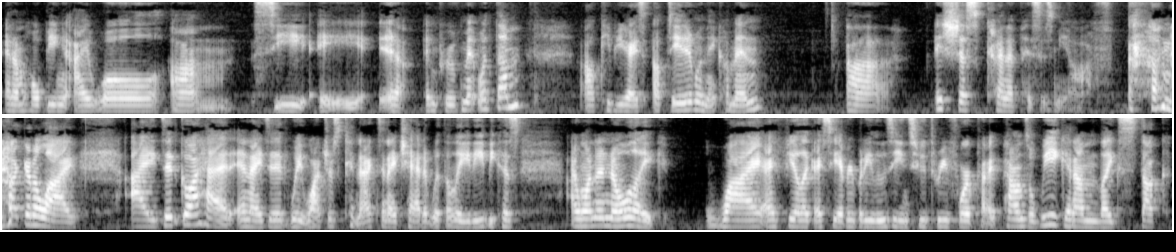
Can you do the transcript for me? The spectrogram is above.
and I'm hoping I will um, see a, improvement with them. I'll keep you guys updated when they come in. Uh, it just kind of pisses me off. I'm not gonna lie. I did go ahead and I did Weight Watchers Connect and I chatted with a lady because I want to know like why I feel like I see everybody losing two, three, four, five pounds a week and I'm like stuck.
